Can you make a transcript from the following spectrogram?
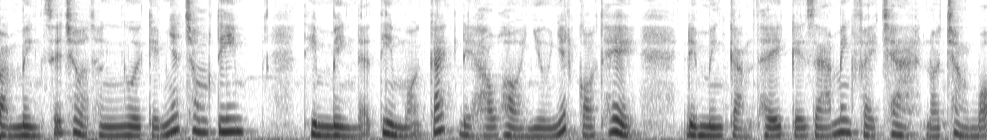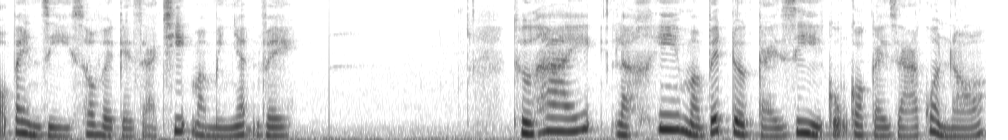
và mình sẽ trở thành người kém nhất trong team thì mình đã tìm mọi cách để học hỏi nhiều nhất có thể để mình cảm thấy cái giá mình phải trả nó chẳng bỏ bèn gì so với cái giá trị mà mình nhận về. Thứ hai ý, là khi mà biết được cái gì cũng có cái giá của nó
